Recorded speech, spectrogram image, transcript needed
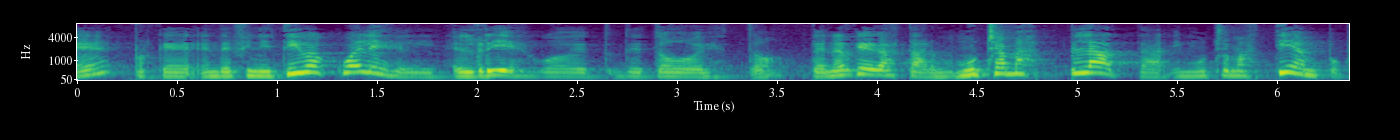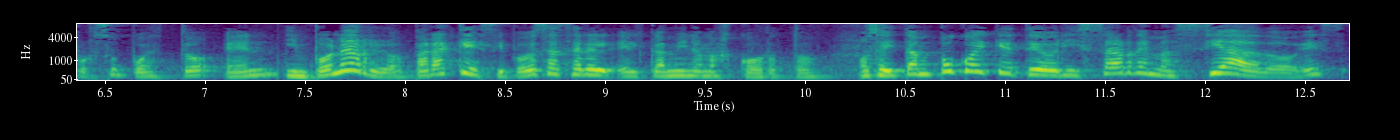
¿Eh? Porque en definitiva, ¿cuál es el, riesgo de, todo esto? Tener que gastar mucha más plata y mucho más tiempo, por supuesto, en imponerlo. ¿Para qué? Si podés hacer el, camino más corto. O sea, y tampoco hay que teorizar demasiado. Es,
